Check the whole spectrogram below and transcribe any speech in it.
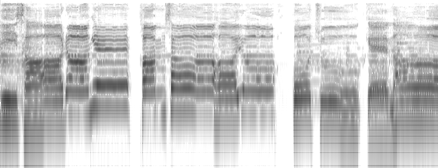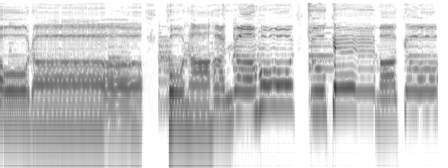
이 사랑에 감사하여 곧 주께 나오라. 고난 영혼 주께 맡겨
